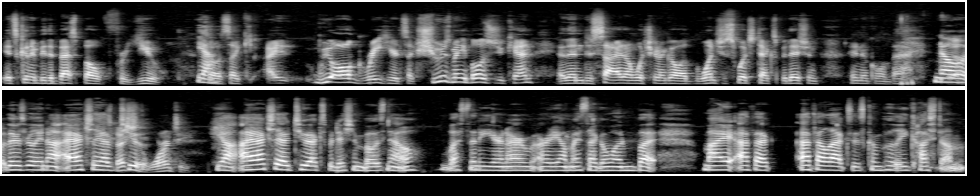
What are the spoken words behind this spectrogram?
it's going to be the best bow for you. Yeah. So it's like I we all agree here. It's like shoot as many bows as you can, and then decide on what you're going to go with. Once you switch to expedition, then you're not going back, No, Yeah. there's really not. I actually have especially two. the warranty. Yeah, I actually have two expedition bows now. Less than a year, and I'm already on my second one. But my FX, FLX is completely custom,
